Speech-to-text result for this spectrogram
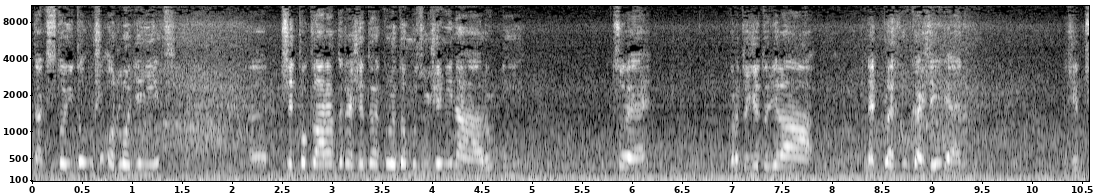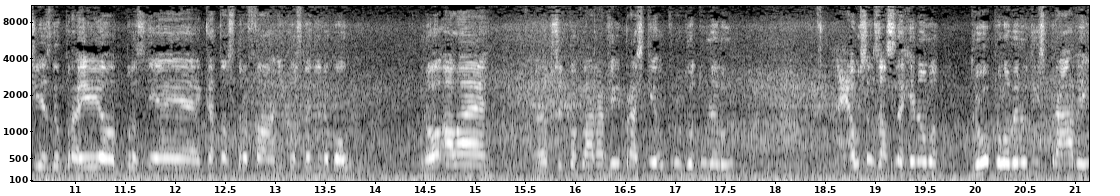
tak stojí to už od Loděnic. E, předpokládám teda, že to je kvůli tomu zúžení na Rudný, co je, protože to dělá neplechu každý den, takže příjezd do Prahy od Plzně je katastrofální poslední dobou. No ale e, předpokládám, že i Pražský okruh do tunelu. A já už jsem zaslech jenom druhou polovinu té zprávy,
